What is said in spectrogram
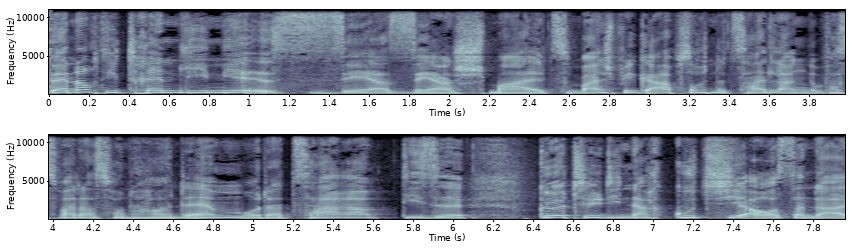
Dennoch, die Trennlinie ist sehr, sehr schmal. Zum Beispiel gab es auch eine Zeit lang, was war das von H&M oder Zara, diese Gürtel, die nach Gucci aussahen. Da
